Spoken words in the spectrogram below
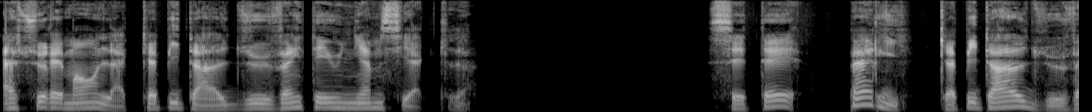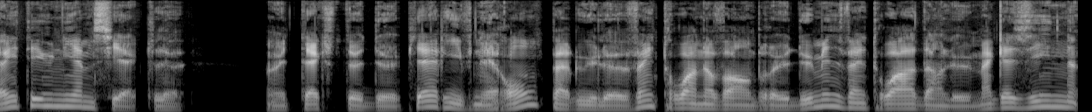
assurément la capitale du 21e siècle. C'était Paris, capitale du 21e siècle. Un texte de Pierre-Yves Néron paru le 23 novembre 2023 dans le magazine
